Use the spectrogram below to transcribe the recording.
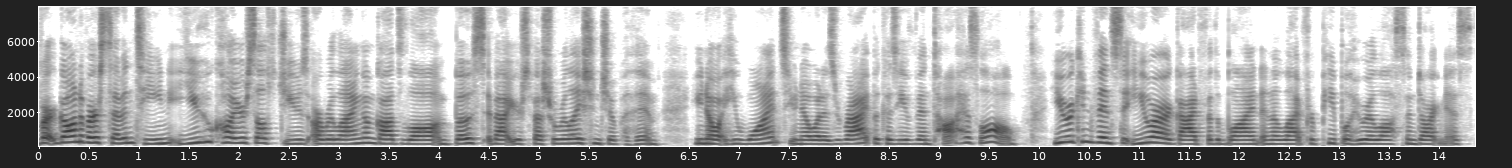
Go on to verse 17. You who call yourselves Jews are relying on God's law and boast about your special relationship with Him. You know what He wants, you know what is right because you've been taught His law. You are convinced that you are a guide for the blind and a light for people who are lost in darkness.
